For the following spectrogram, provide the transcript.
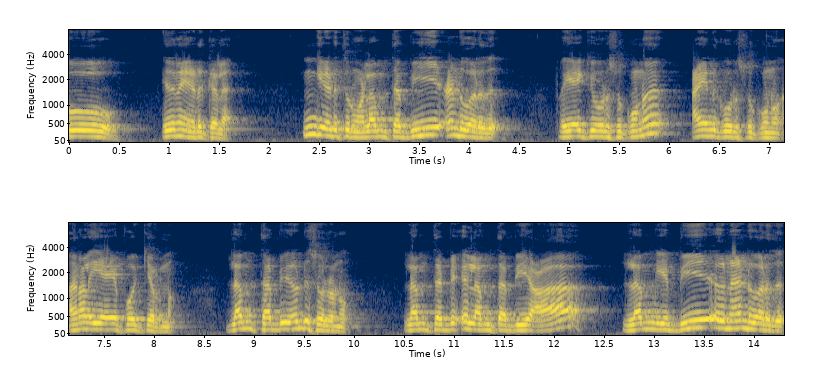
ஊ இதெல்லாம் எடுக்கலை. இங்கே எடுத்துருவோம். லம் தபி ரெண்டு வருது. இப்போ ஏக்கு ஒரு சுக்குனு ஐனுக்கு ஒரு சுக்குணும் அதனால் ஏயை போக்கிடணும். லம் தபின்னு சொல்லணும். லம் தபி லம் தபி ஆ லம் எபின்னு வருது.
